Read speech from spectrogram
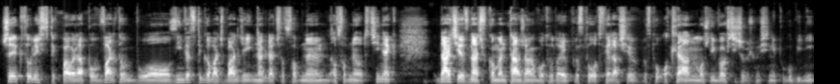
czy któryś z tych power-upów warto by było zinwestygować bardziej i nagrać osobny, osobny odcinek. Dajcie znać w komentarzach, bo tutaj po prostu otwiera się po prostu ocean możliwości, żebyśmy się nie pogubili.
